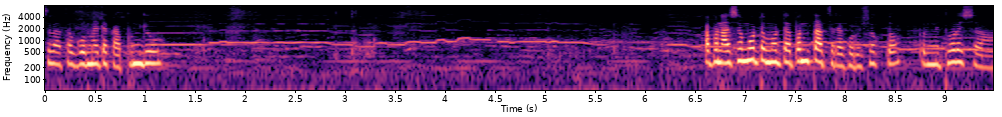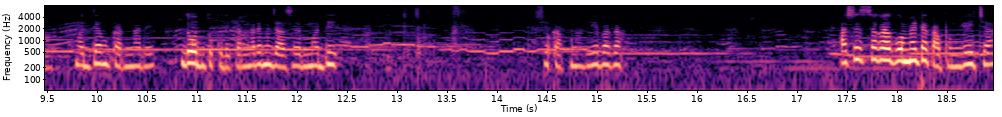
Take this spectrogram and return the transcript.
चला आता गोमेटा कापून घेऊ. आपण अशा मोठ्या मोठ्या पण काचऱ्या करू शकतो पण मी थोड्याशा मध्यम करणार आहे. दोन तुकडे करणार आहे म्हणजे असे मध्ये असे कापणार हे बघा. असेच सगळ्या गोमेट्या कापून घ्यायच्या.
